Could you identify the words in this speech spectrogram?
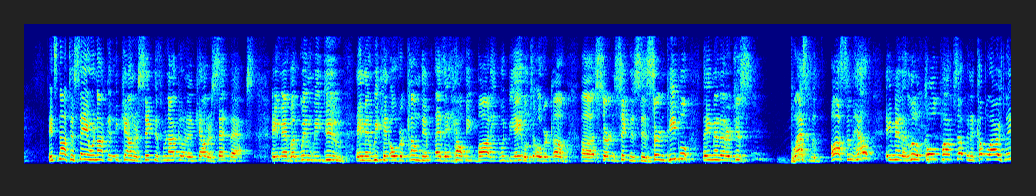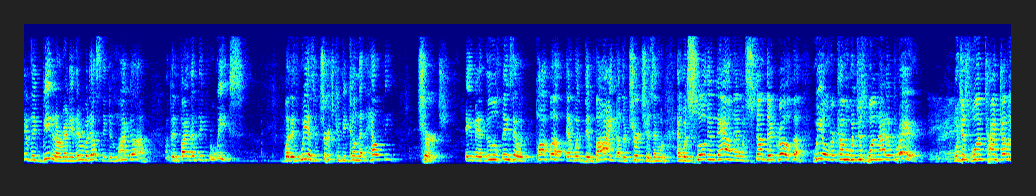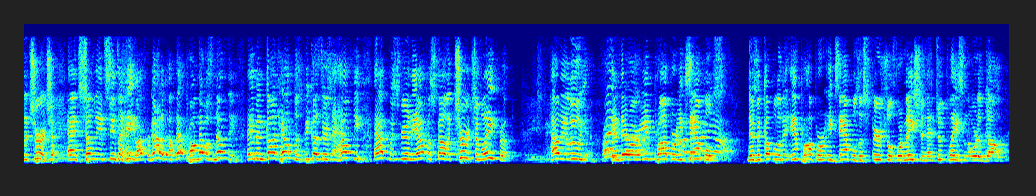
It's not to say we're not going to encounter sickness, we're not going to encounter setbacks. Amen. But when we do, amen, we can overcome them as a healthy body would be able to overcome uh, certain sicknesses. Certain people, amen, that are just blessed with awesome health. Amen. A little cold pops up, and a couple hours later, they've beat it already, and everybody else thinking, my God, I've been fighting that thing for weeks. But if we as a church could become that healthy church, Amen. Little things that would pop up and would divide other churches and would, and would slow them down and would stunt their growth. Uh, we overcome it with just one night of prayer. with just one time coming to church and suddenly it seems like, hey, I forgot about that problem. That was nothing. Amen. God helped us because there's a healthy atmosphere in the apostolic church of Lathrop. Hallelujah. Praise and there God. are improper examples. There's a couple of improper examples of spiritual formation that took place in the Word of God.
